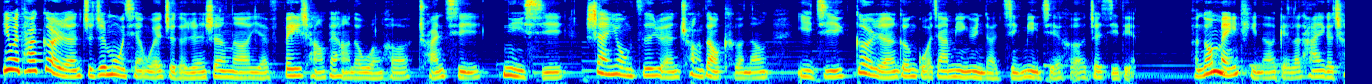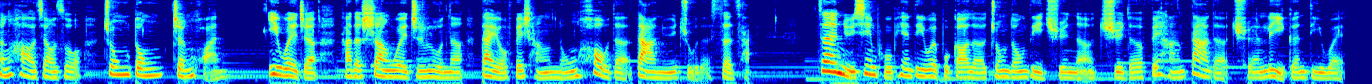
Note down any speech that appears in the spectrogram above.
因为她个人直至目前为止的人生呢，也非常非常的吻合传奇、逆袭、善用资源、创造可能，以及个人跟国家命运的紧密结合这几点。很多媒体呢，给了她一个称号，叫做“中东甄嬛”，意味着她的上位之路呢，带有非常浓厚的大女主的色彩。在女性普遍地位不高的中东地区呢，取得非常大的权力跟地位。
